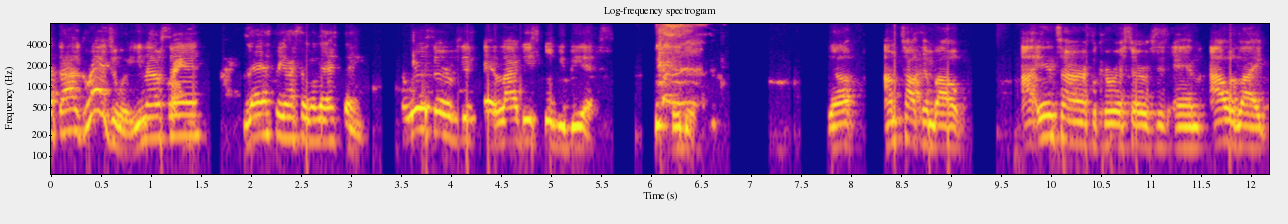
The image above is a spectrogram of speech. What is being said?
after I graduate. You know what I'm saying? Last thing I said, one last thing. Career services at a lot of these schools be BS. Yep. I'm talking about I interned for career services and I was like,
